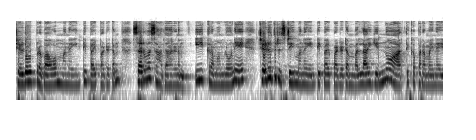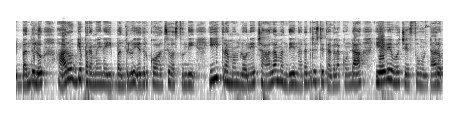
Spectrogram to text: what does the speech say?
చెడు ప్రభావం మన ఇంటిపై పడటం సర్వసాధారణం. ఈ క్రమంలోనే చెడు దృష్టి మన ఇంటిపై పడటం వల్ల ఎన్నో ఆర్థికపరమైన ఇబ్బందులు ఆరోగ్యపరమైన ఇబ్బందులు ఎదుర్కోవాల్సి వస్తుంది. ఈ క్రమంలోనే చాలామంది నరదృష్టి తగలకుండా ఏవేవో చేస్తూ ఉంటారు.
